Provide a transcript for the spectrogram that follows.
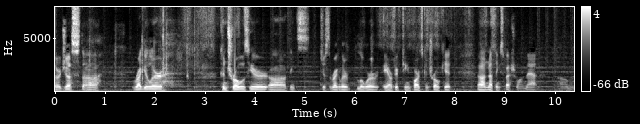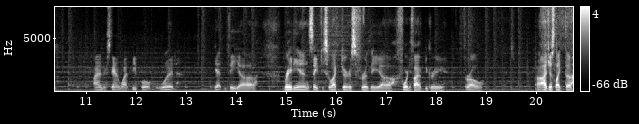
are just uh, regular controls here. Uh, I think it's just the regular lower AR-15 parts control kit. Uh, nothing special on that. Um, I understand why people would get the uh, Radian safety selectors for the uh, 45 degree throw. Uh, I just like the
